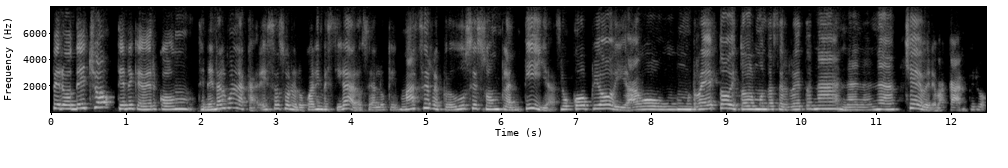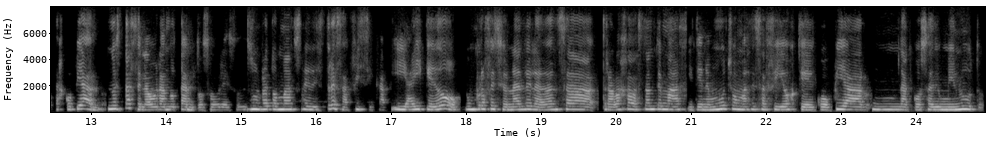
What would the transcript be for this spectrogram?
pero de hecho tiene que ver con tener algo en la cabeza sobre lo cual investigar. O sea, lo que más se reproduce son plantillas. Yo copio y hago un reto y todo el mundo hace el reto, na, na, na, na. Chévere, bacán, pero estás copiando. No estás elaborando tanto sobre eso. Es un reto más de destreza física. Y ahí quedó. Un profesional de la danza trabaja bastante más y tiene mucho más desafíos que copiar una cosa de un minuto.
